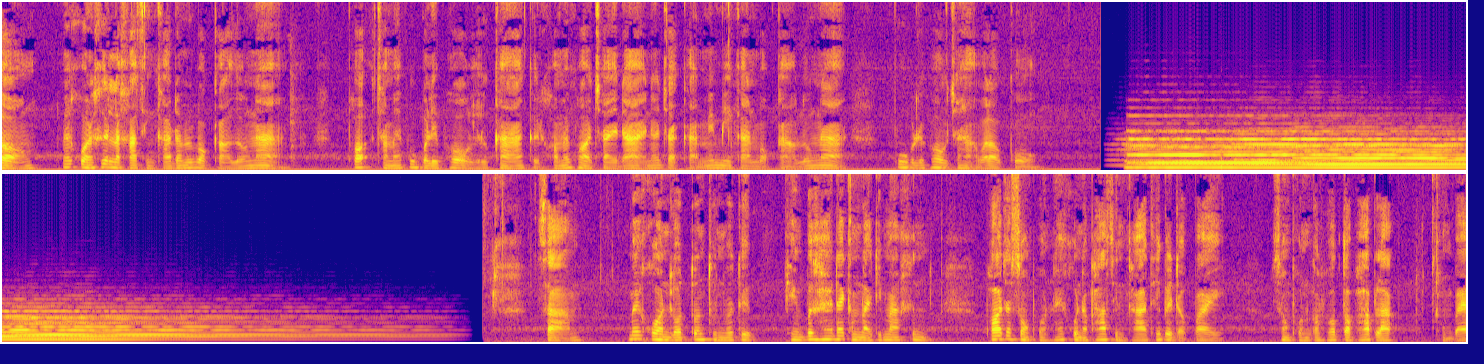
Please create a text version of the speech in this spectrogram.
2. ไม่ควรขึ้นราคาสินค้าโดยไม่บอกกล่าวล่วงหน้า เพราะทำให้ผู้บริโภคหรือลูกค้าเกิดความไม่พอใจได้ เนื่องจากการไม่มีการบอกกล่าวล่วงหน้า ผู้บริโภคจะหาว่าเราโกง 3. ไม่ควรลดต้นทุนวัตถุดิบเพียงเพื่อให้ได้กำไรที่มากขึ้น เพราะจะส่งผลให้คุณภาพสินค้าที่ผลิตออกไป ส่งผลกระทบต่อภาพลักษณ์ของแบร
